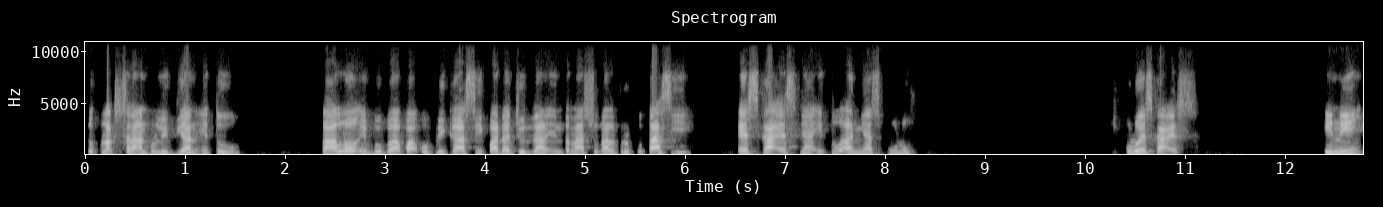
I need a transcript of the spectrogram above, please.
untuk pelaksanaan penelitian itu, kalau Ibu Bapak publikasi pada jurnal internasional berputasi, SKS-nya itu hanya 10. 10 SKS. Ini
